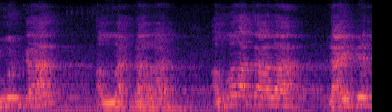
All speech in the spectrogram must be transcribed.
গুণ কার? আল্লাহ তাআলার। আল্লাহ তাআলা গাইবের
